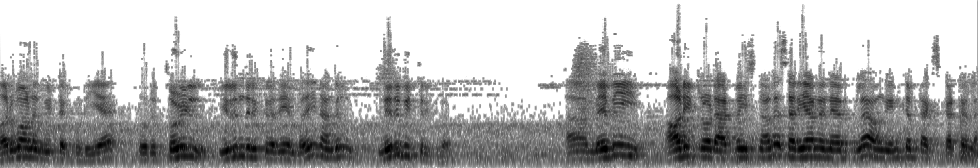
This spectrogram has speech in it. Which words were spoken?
வருமானம் ஈட்டக்கூடிய ஒரு தொழில் இருந்திருக்கிறது என்பதை நாங்கள் நிரூபித்திருக்கிறோம். மேபி ஆடிட்டரோட அட்வைஸ்னால சரியான நேரத்தில் அவங்க இன்கம் டேக்ஸ் கட்டல.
